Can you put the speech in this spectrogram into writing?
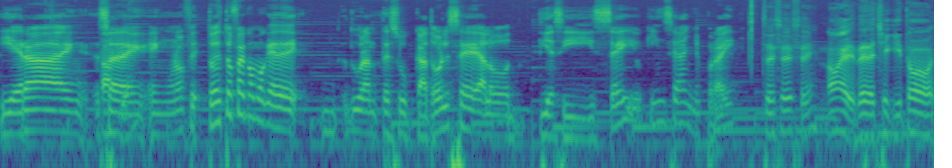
Y era en, o sea, en, en una Todo esto fue como que de- durante sus 14 a los 16 o 15 años, por ahí. Sí, sí, sí. No, eh, desde chiquito.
